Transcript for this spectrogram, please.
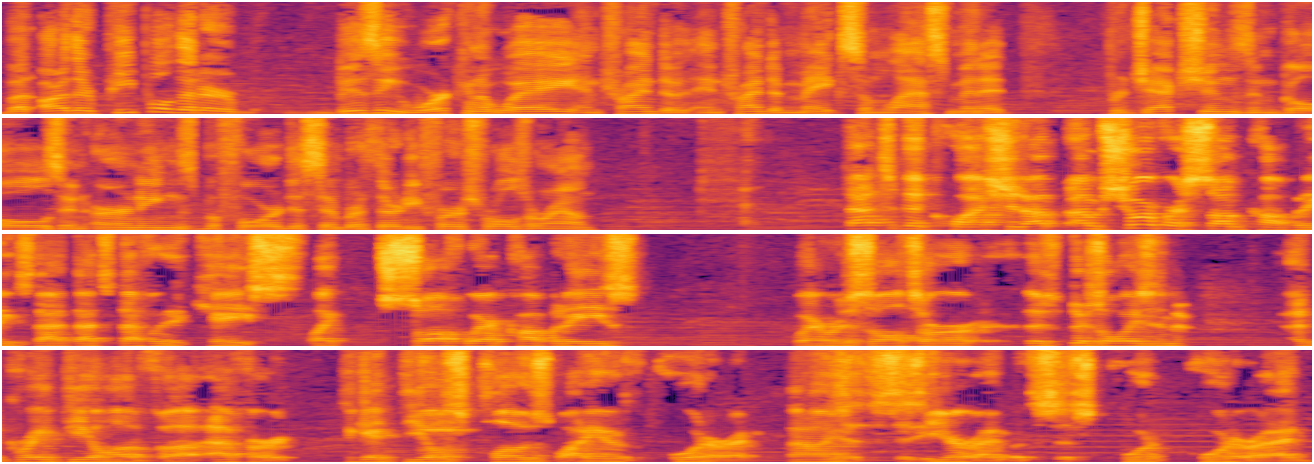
But are there people that are busy working away and trying to and trying to make some last minute projections and goals and earnings before December 31st rolls around? That's a good question. I'm, I'm, sure for some companies that that's definitely the case. Like software companies, where results are there's, there's always an, a great deal of uh, effort to get deals closed by the end of the quarter. And not only is this is year end, but this is quarter, quarter end.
